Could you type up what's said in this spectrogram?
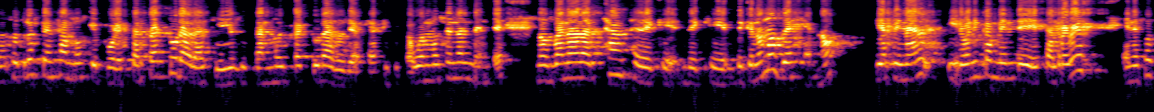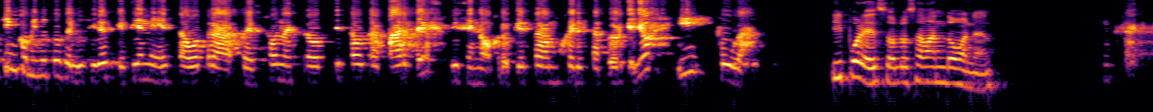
Nosotros pensamos que por estar fracturadas, y ellos están muy fracturados, ya sea física o emocionalmente, nos van a dar chance de que, de que, de que no nos dejen, ¿no? Y al final, irónicamente, es al revés. En esos cinco minutos de lucidez que tiene esta otra persona, esta, esta otra parte, dice, no, creo que esta mujer está peor que yo, y fuga. Y por eso los abandonan. Exactamente.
